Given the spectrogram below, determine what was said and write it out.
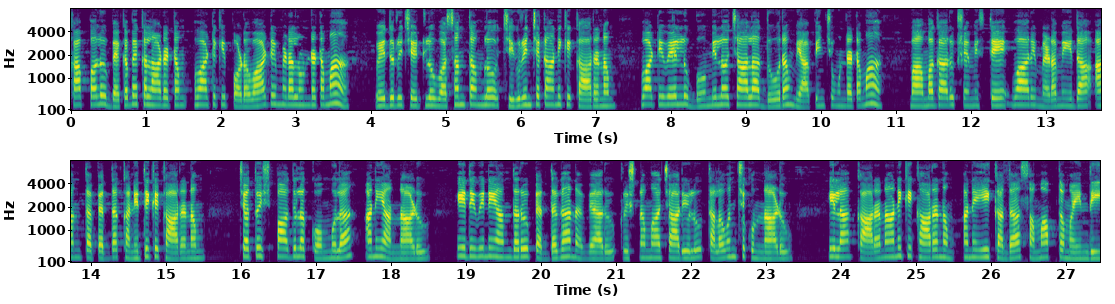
కప్పలు బెకబెకలాడటం వాటికి పొడవాటి మెడలుండటమా? వెదురు చెట్లు వసంతంలో చిగురించటానికి కారణం వాటి వేళ్ళు భూమిలో చాలా దూరం వ్యాపించి ఉండటమా? మామగారు క్షమిస్తే వారి మెడ మీద అంత పెద్ద కణితికి కారణం చతుష్పాదుల కొమ్ముల అని అన్నాడు. ఇది విని అందరూ పెద్దగా నవ్వారు. కృష్ణమాచార్యులు తల వంచుకున్నాడు. ఇలా కారణానికి కారణం అనే ఈ కథ సమాప్తమైంది.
